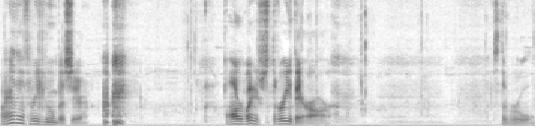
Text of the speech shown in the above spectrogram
Why are there three Goombas here? Always three there are. It's the rule.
